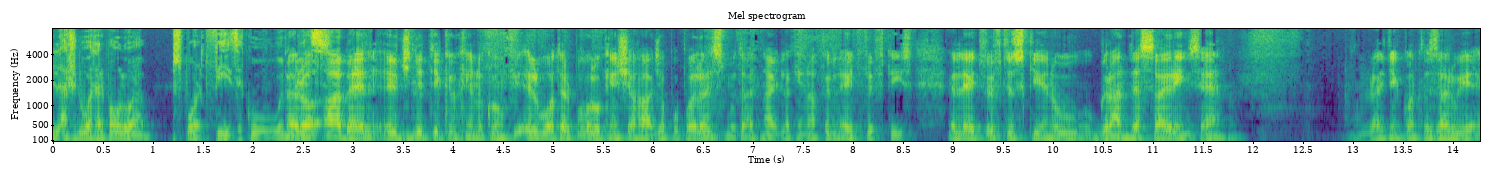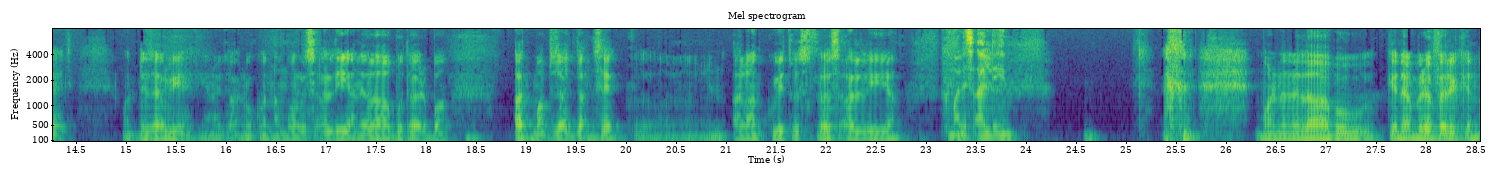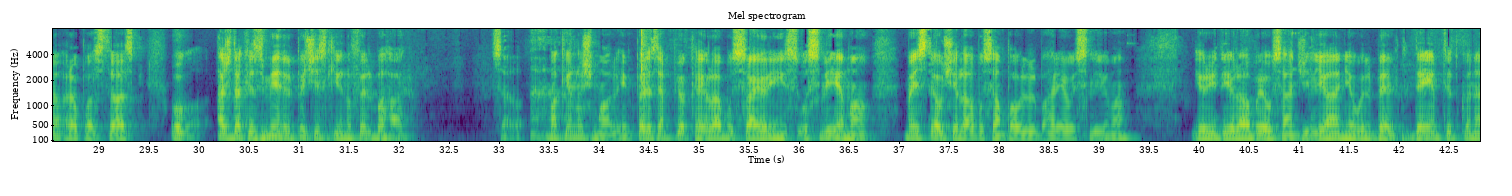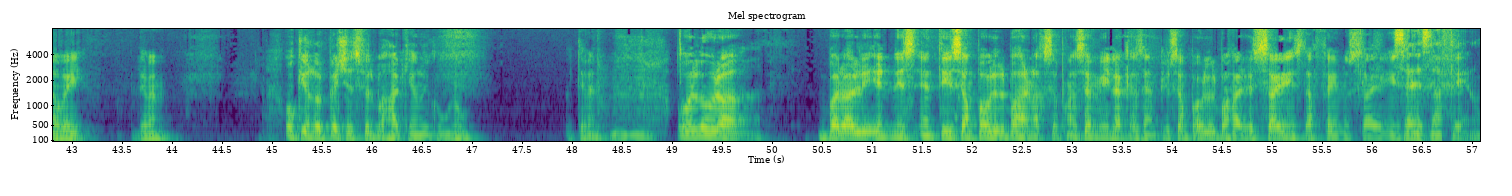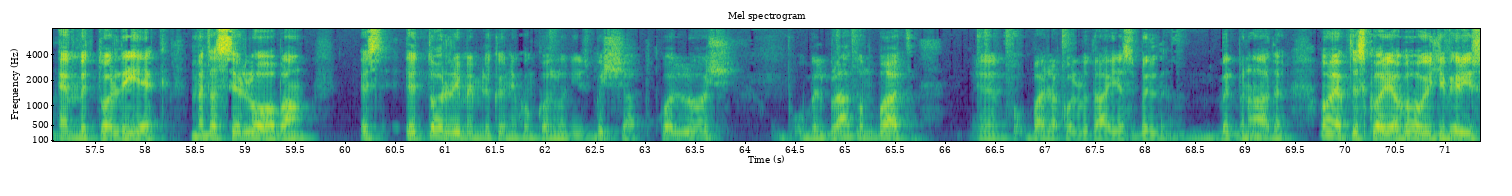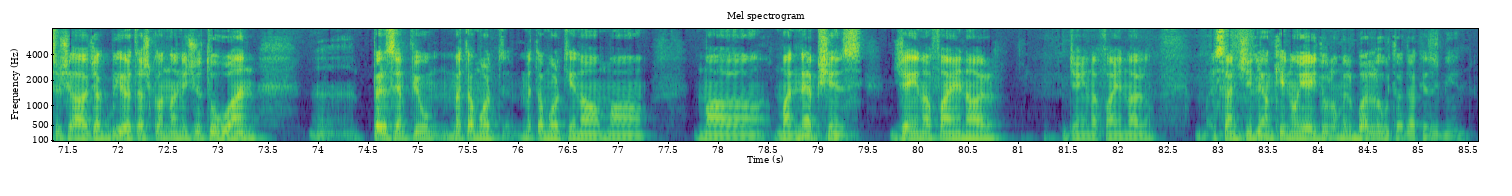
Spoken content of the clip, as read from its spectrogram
għax il-water polo huwa sport fiżiku. Però qabel il-ġliti kienu kun fi il-water polo kien xi ħaġa popolarismu ta' qed ngħidlek jiena fil-late 50s. Il-late 50s kienu grand sajrin se. Rajt jien kont li żar wieħed, kont li żar wieħed jien dan, u konna mmorru sqallija nilabu darba qatt ma bżad daqshekk għal ankwit u stress għallija. Ma l-isqallin? Morna nilabu, kien hemm referi kien naqra pastask, u għax dak iż-żmien il-piċis kienu fil-baħar. Ma kienux malqin. Per eżempju, jekk jilabu Sirens u Slima, ma jistgħux jilabu San Pawl il-Baħar jew Slima. Jridu jilabu jew San Ġiljan jew il-Belt. Dejjem titkun away. U kienu l-pitches fil-baħar kienu jkunu. U allura barra li n-nis inti San Pawl il-Bahar naħseb għan semmilek eżempju, San Pawl il-Bahar, il-sajrin staffejn u s-sajrin. Sajrin staffejn. Hemm it-torrijek, meta s-sir loba, It-torri mimli kien ikun kollu nies, bix-xatt b'kollox u bil-blat, u mbagħad fuq barra kollu dgħajjes bil-bnadar. U hekk tiskorja gow, jiġifieri jissu xi ħaġa kbira ta' x'konna niġu tuwan. Pereżempju, meta mort meta mort jiena ma' man-Nepcins, ġejna final ġejna final San Ġiljan kienu jgħidulhom il-balluta dak iż-żmien.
